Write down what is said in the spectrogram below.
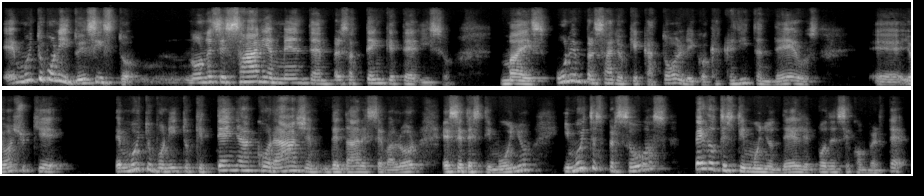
é muito bonito, insisto. Não necessariamente a empresa tem que ter isso, mas um empresário que é católico, que acredita em Deus, eh, eu acho que é muito bonito que tenha a coragem de dar esse valor, esse testemunho, e muitas pessoas, pelo testemunho dele, podem se converter.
